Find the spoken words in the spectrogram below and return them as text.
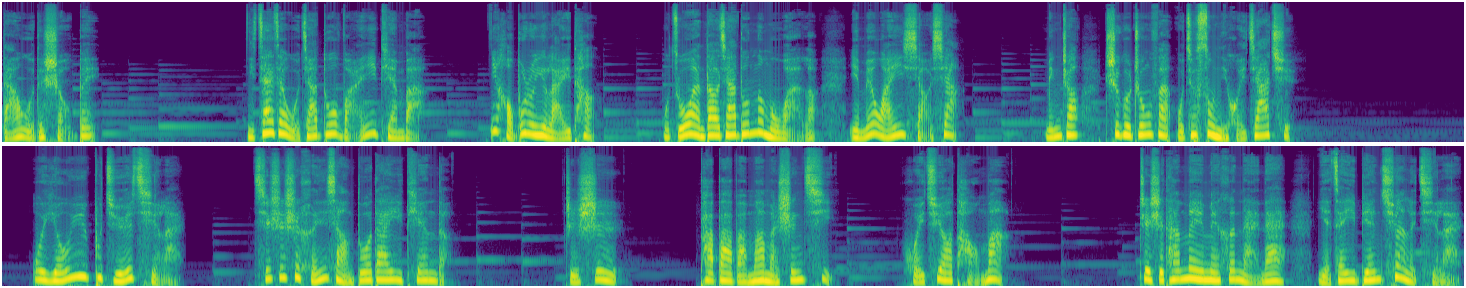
打我的手背。你再在我家多玩一天吧，你好不容易来一趟，我昨晚到家都那么晚了，也没玩一小下。明朝吃过中饭，我就送你回家去。我犹豫不决起来，其实是很想多待一天的，只是。怕爸爸妈妈生气，回去要讨骂。这时他妹妹和奶奶也在一边劝了起来。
